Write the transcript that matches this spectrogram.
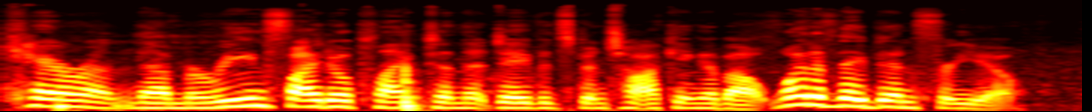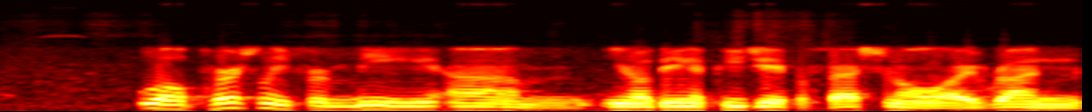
Karen, the marine phytoplankton that David's been talking about. What have they been for you? Well, personally, for me, um, you know, being a PGA professional, I run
